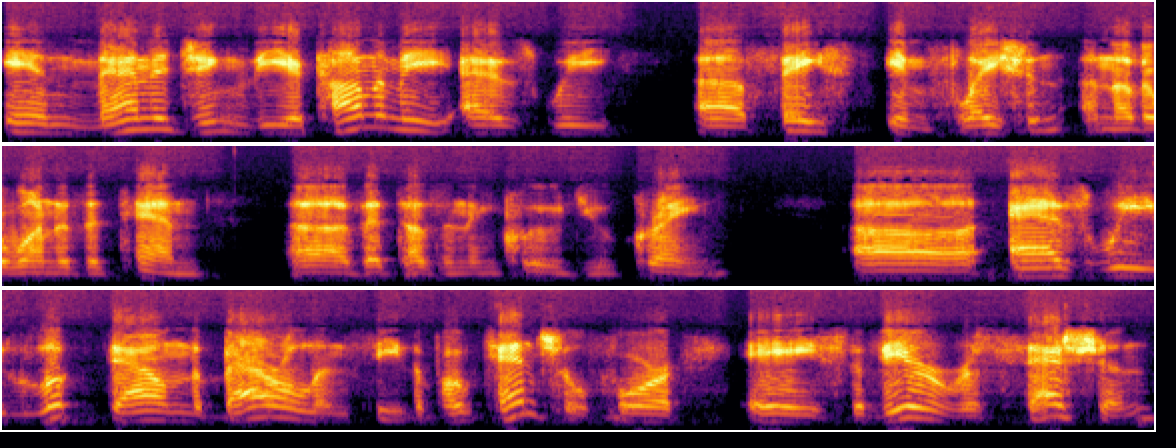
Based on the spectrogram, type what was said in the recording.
in managing the economy as we uh, face inflation, another one of the 10 uh, that doesn't include Ukraine. Uh, as we look down the barrel and see the potential for a severe recession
